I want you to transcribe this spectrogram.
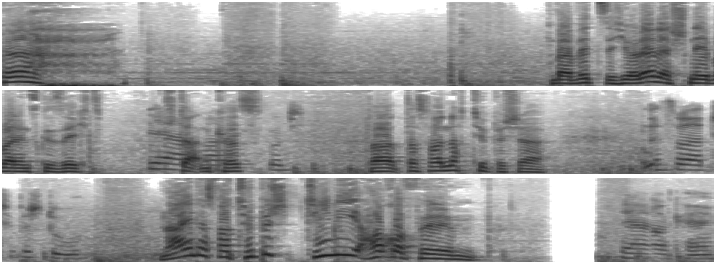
Ah. War witzig, oder? Der Schneeball ins Gesicht. Ja, war gut. War, das war noch typischer. Das war typisch du. Nein, das war typisch Teenie-Horrorfilm. Ja, okay.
